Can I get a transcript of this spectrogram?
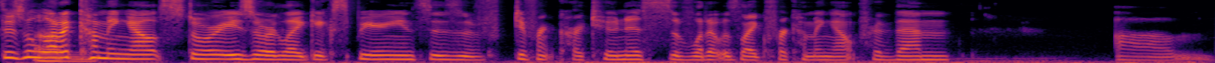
There's a lot Um, of coming out stories or like experiences of different cartoonists of what it was like for coming out for them. Um,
